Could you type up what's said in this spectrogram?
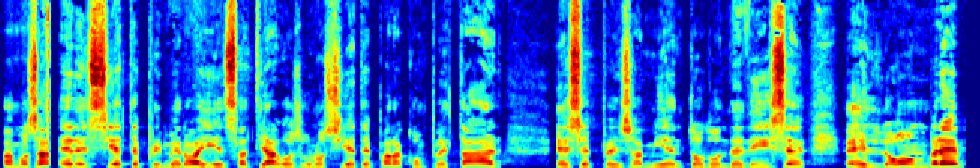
Vamos a leer el 7 primero ahí en Santiago 1.7 para completar ese pensamiento donde dice, el hombre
